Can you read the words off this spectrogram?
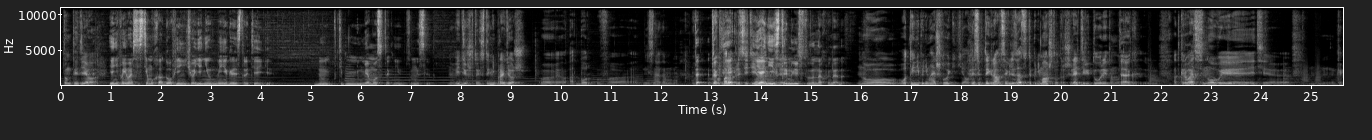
В том-то и дело. Я не понимаю систему ходов, я ничего, я не умею играть в стратегии. Ну, типа, у меня мозг так не мыслит. Ну, видишь, то есть ты не пройдешь э, отбор в, э, не знаю, там, Да, в так аппарат я, президента. я не стремлюсь туда, нахуй надо. Ну, вот ты не понимаешь логики. А вот если бы ты играл в цивилизацию, ты понимал, что вот расширять территории, там, Так. это, открывать новые эти, как,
